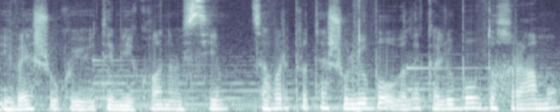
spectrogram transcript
і вишивкою, і тими іконами всім. Це говорить про те, що любов, велика любов до храму,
